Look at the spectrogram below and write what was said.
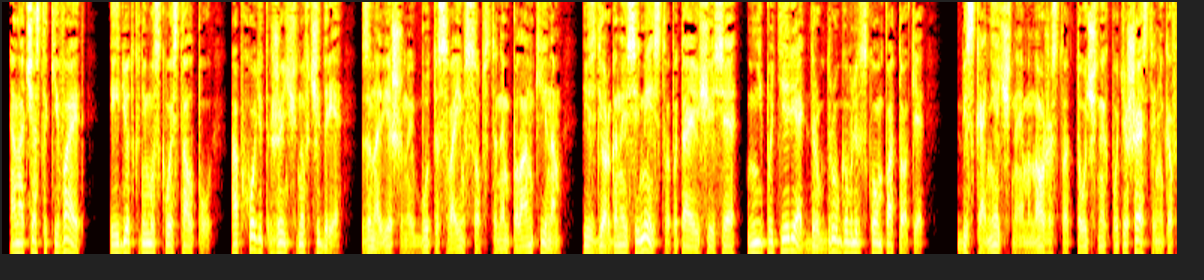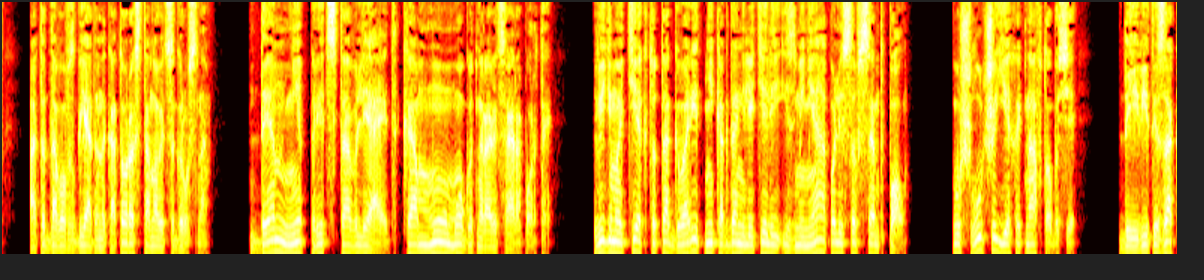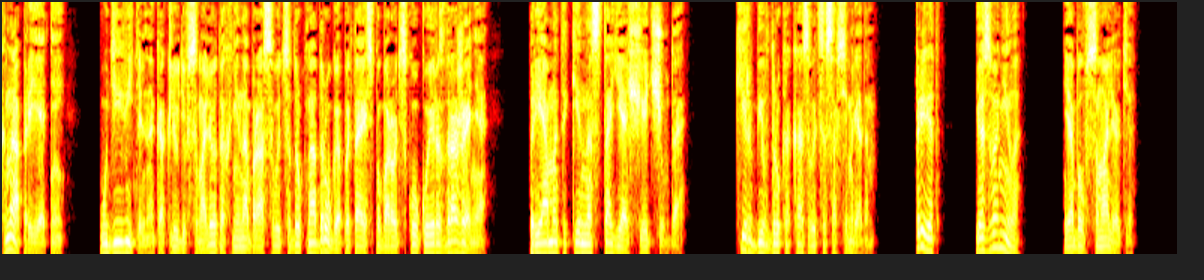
Она часто кивает и идет к нему сквозь толпу, обходит женщину в чедре, занавешенную будто своим собственным паланкином, издерганное семейство, пытающееся не потерять друг друга в людском потоке, бесконечное множество точных путешественников, от одного взгляда на которых становится грустно. Дэн не представляет, кому могут нравиться аэропорты. Видимо, те, кто так говорит, никогда не летели из Миннеаполиса в Сент-Пол. Уж лучше ехать на автобусе. Да и вид из окна приятней. Удивительно, как люди в самолетах не набрасываются друг на друга, пытаясь побороть скуку и раздражение. Прямо-таки настоящее чудо. Кирби вдруг оказывается совсем рядом. «Привет. Я звонила». Я был в самолете.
